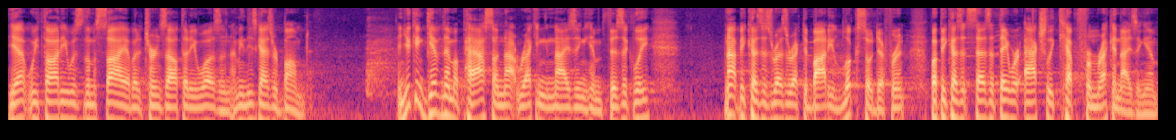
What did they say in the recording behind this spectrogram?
Yeah, we thought he was the Messiah, but it turns out that he wasn't. I mean, these guys are bummed. And you can give them a pass on not recognizing him physically not because his resurrected body looked so different, but because it says that they were actually kept from recognizing him.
